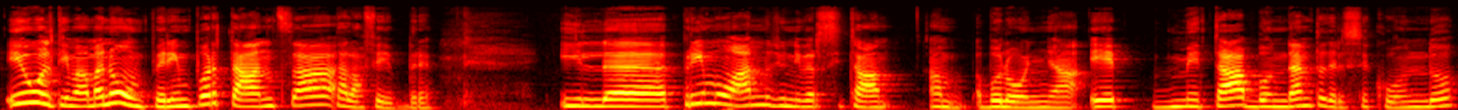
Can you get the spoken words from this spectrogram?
E ultima, ma non per importanza, la febbre. Il primo anno di università a Bologna e metà abbondante del secondo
